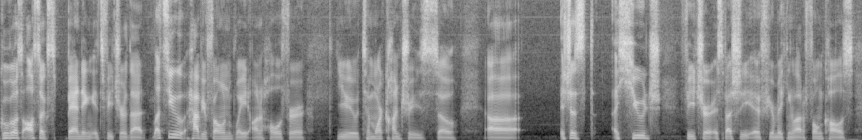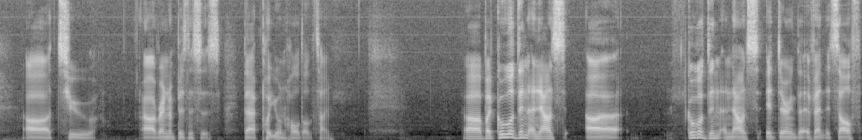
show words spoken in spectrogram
Google is also expanding its feature that lets you have your phone wait on hold for you to more countries. So uh, it's just a huge feature, especially if you're making a lot of phone calls uh, to uh, random businesses that put you on hold all the time. Uh, but Google didn't announce uh, Google didn't announce it during the event itself,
